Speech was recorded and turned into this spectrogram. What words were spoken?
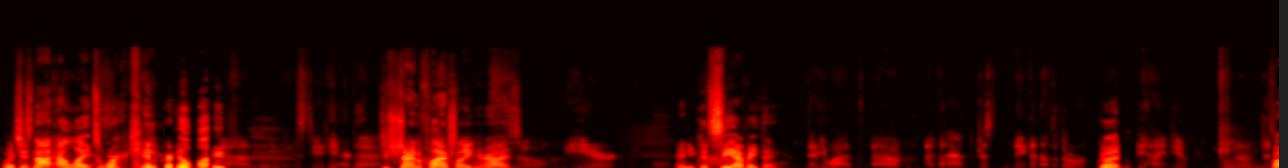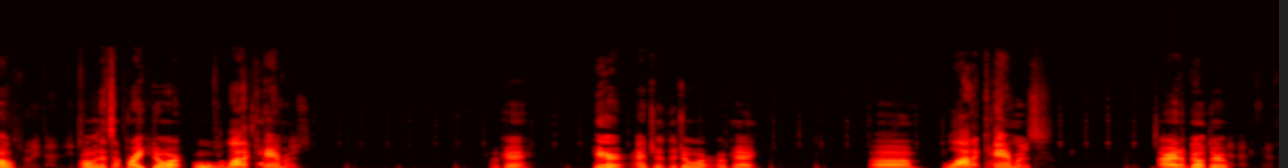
which is not how lights work in real life. Just shine a flashlight in your eyes. And you could see everything. Good. behind you. Oh. Oh, that's a bright door. Ooh, a lot of cameras. Okay. Here, enter the door. Okay. Um, a lot of cameras. All right, I'm going through. Yeah, that's, that's.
